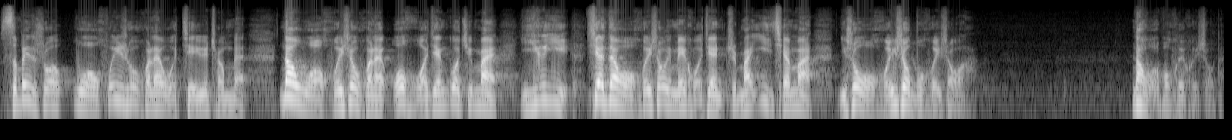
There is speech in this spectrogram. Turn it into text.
？Space 说，我回收回来，我节约成本。那我回收回来，我火箭过去卖一个亿，现在我回收一枚火箭只卖一千万，你说我回收不回收啊？那我不会回收的。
